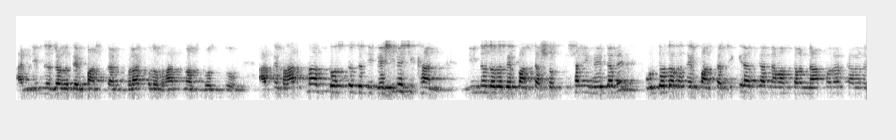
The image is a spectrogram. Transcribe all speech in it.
আর নিম্ন জগতের পাঁচটার খোরাক হলো ভাত, মাছ, গোস্ত। আপনি ভাত, মাছ, গোস্ত যদি বেশি বেশি খান নিম্ন জগতের পাঁচটা শক্তিশালী হয়ে যাবে, ঊর্ধ্ব জগতের পাঁচটা জিকির আজকার নামাজ কালাম না পড়ার কারণে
